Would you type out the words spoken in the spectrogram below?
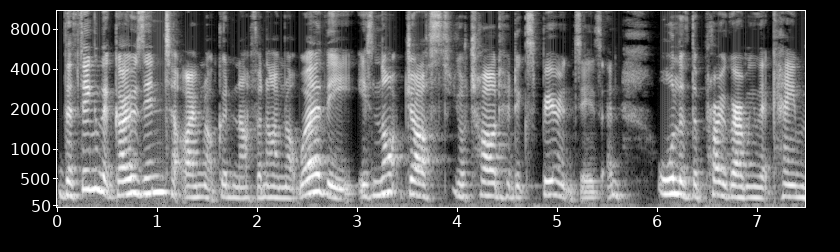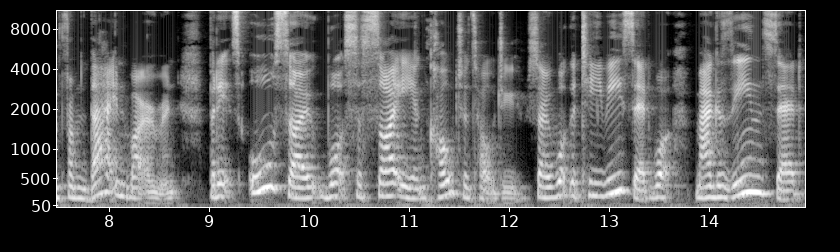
the thing that goes into I'm not good enough and I'm not worthy is not just your childhood experiences and all of the programming that came from that environment, but it's also what society and culture told you. So, what the TV said, what magazines said,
